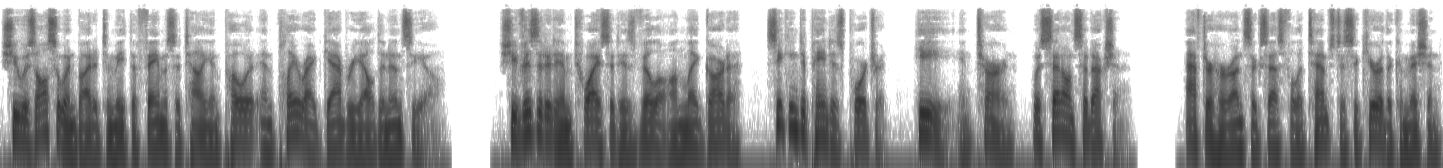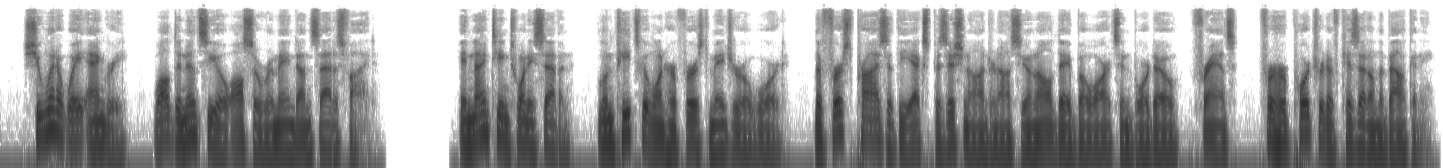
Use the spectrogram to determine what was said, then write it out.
She was also invited to meet the famous Italian poet and playwright Gabriele D'Annunzio. She visited him twice at his villa on Lake Garda, seeking to paint his portrait. He, in turn, was set on seduction. After her unsuccessful attempts to secure the commission, she went away angry, while D'Annunzio also remained unsatisfied. In 1927, Lempicka won her first major award, the first prize at the Exposition Internationale des Beaux-Arts in Bordeaux, France, for her portrait of Kizette on the balcony.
